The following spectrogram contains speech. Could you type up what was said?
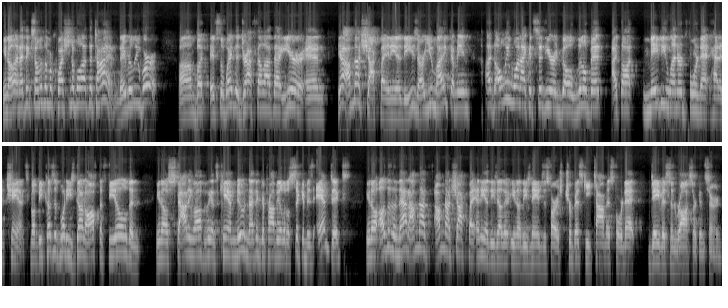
You know, and I think some of them are questionable at the time. They really were. Um, but it's the way the draft fell out that year. And yeah, I'm not shocked by any of these. Are you, Mike? I mean, uh, the only one I could sit here and go a little bit, I thought maybe Leonard Fournette had a chance, but because of what he's done off the field and you know spouting off against Cam Newton, I think they're probably a little sick of his antics. You know, other than that, I'm not I'm not shocked by any of these other you know these names as far as Trubisky, Thomas, Fournette, Davis, and Ross are concerned.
